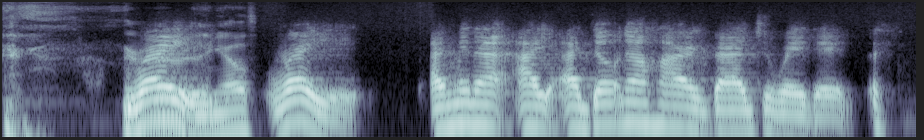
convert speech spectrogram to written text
Right else. right. I mean I, I don't know how i graduated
